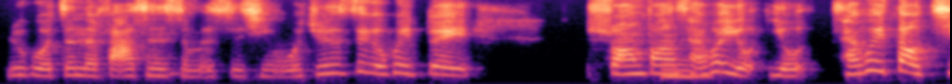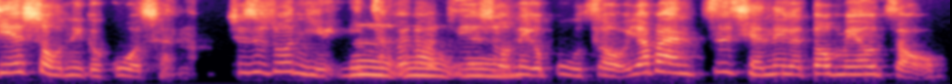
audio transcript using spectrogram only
如果真的发生什么事情，我觉得这个会对双方才会有有才会到接受那个过程呢。就是说你你才会到接受那个步骤，要不然之前那个都没有走，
